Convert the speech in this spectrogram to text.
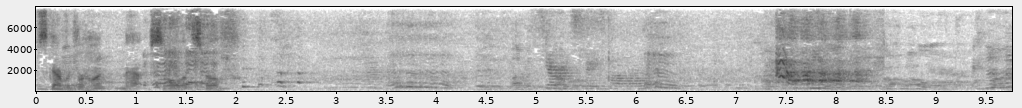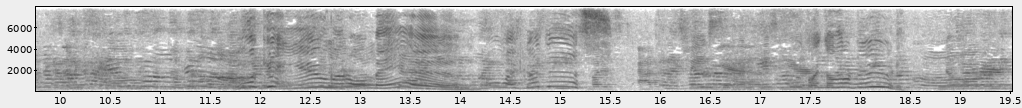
scavenger hunt maps and all that stuff. Love a struggle. Look at you, little man. Oh my goodness. It's out of his face and his hair. Like a little dude. No longer,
